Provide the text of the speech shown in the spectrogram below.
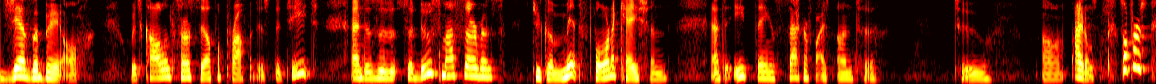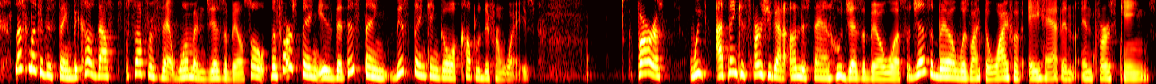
Jezebel, which calleth herself a prophetess, to teach and to seduce my servants to commit fornication and to eat things sacrificed unto to um, idols. So first, let's look at this thing because thou sufferest that woman Jezebel. So the first thing is that this thing this thing can go a couple of different ways. First, we I think it's first you got to understand who Jezebel was. So Jezebel was like the wife of Ahab in in First Kings.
